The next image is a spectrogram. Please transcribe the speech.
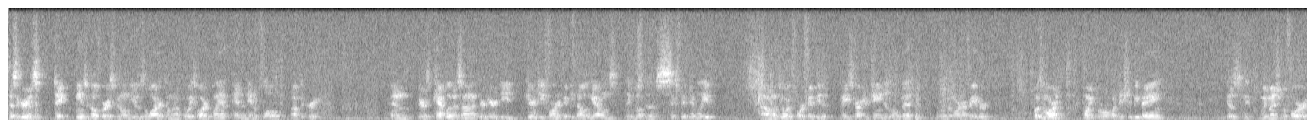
this agreement means the golf course can only use the water coming off the wastewater plant and the native flow off the creek. And there's cap limits on it, they're guaranteed, guaranteed four hundred fifty thousand gallons, they can go up to six fifty, I believe. Uh, once you over the four fifty, the pay structure changes a little bit, a little bit more in our favor. Puts them more on point for what they should be paying. Because we mentioned before,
